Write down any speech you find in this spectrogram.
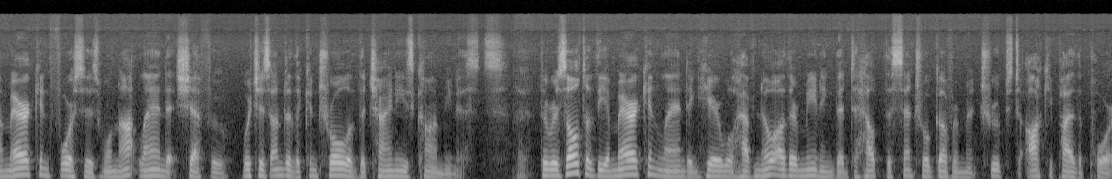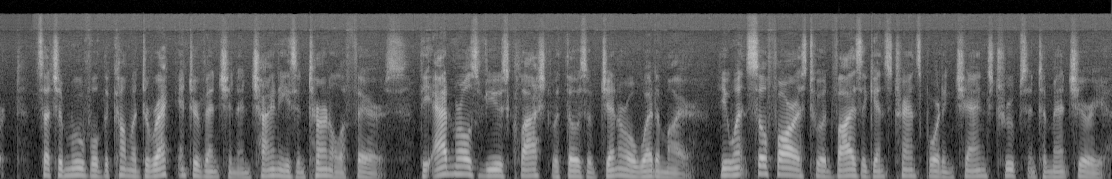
American forces will not land at Chefoo, which is under the control of the Chinese communists. The result of the American landing here will have no other meaning than to help the central government troops to occupy the port. Such a move will become a direct intervention in Chinese internal affairs. The admiral's views clashed with those of General Wedemeyer. He went so far as to advise against transporting Chiang's troops into Manchuria.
